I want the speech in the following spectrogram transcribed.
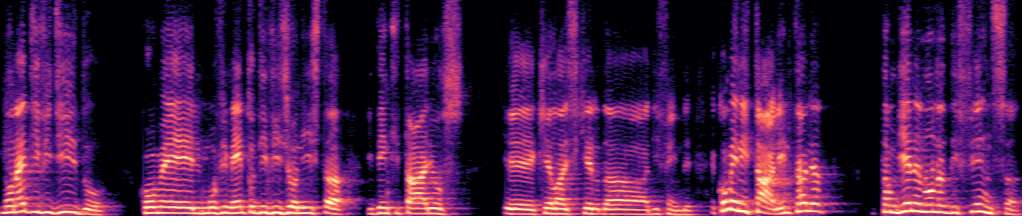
não é dividido como o movimento divisionista identitários eh, que a esquerda defende. É como em Itália. Em Itália também é uma defesa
